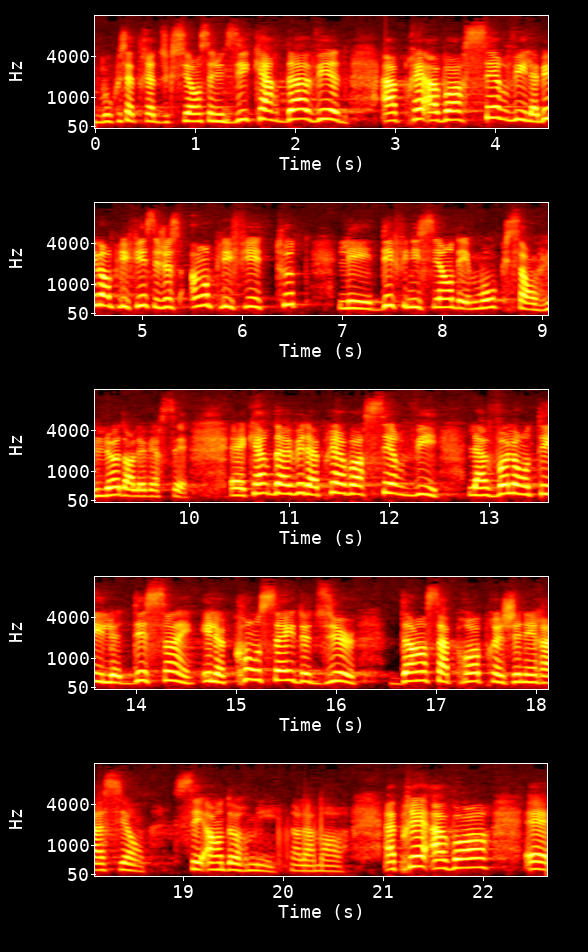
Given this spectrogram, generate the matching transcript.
beaucoup cette traduction, ça nous dit, car David, après avoir servi, la Bible amplifiée, c'est juste amplifier toute les définitions des mots qui sont là dans le verset. Euh, car David, après avoir servi la volonté, le dessein et le conseil de Dieu dans sa propre génération, s'est endormi dans la mort. Après avoir euh,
